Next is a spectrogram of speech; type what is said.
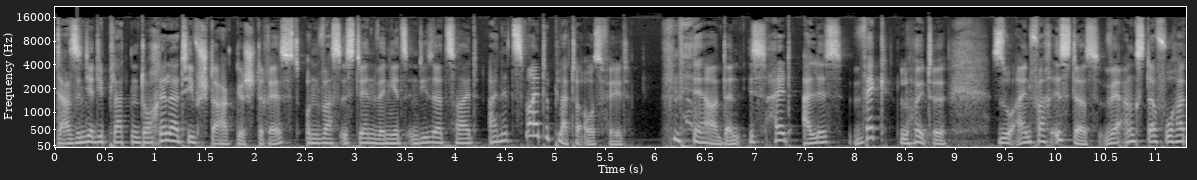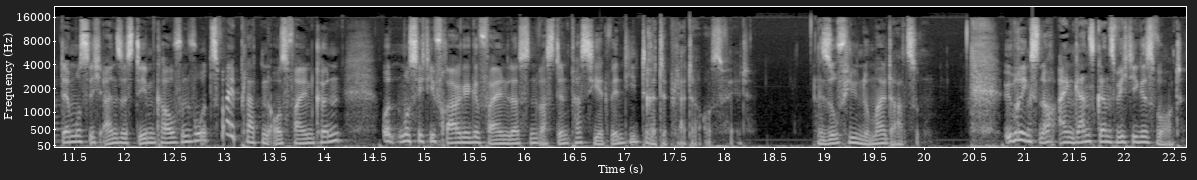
da sind ja die Platten doch relativ stark gestresst. Und was ist denn, wenn jetzt in dieser Zeit eine zweite Platte ausfällt? Ja, dann ist halt alles weg, Leute. So einfach ist das. Wer Angst davor hat, der muss sich ein System kaufen, wo zwei Platten ausfallen können und muss sich die Frage gefallen lassen, was denn passiert, wenn die dritte Platte ausfällt. So viel nur mal dazu. Übrigens noch ein ganz, ganz wichtiges Wort.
